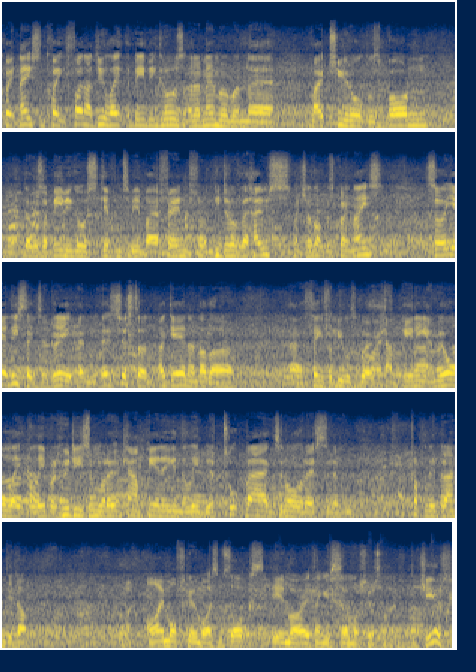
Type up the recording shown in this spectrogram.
quite nice and quite fun. I do like the baby grows. I remember when uh, my two-year-old was born, there was a baby ghost given to me by a friend from leader of the house, which I thought was quite nice. So yeah, these things are great, and it's just a, again another. Uh, thing for people to go out campaigning, and we all like the Labour hoodies when we're out campaigning, and the Labour tote bags and all the rest of it, and properly branded up. Right, I'm off to go and buy some socks. Ian Murray, thank you so much for your time. Cheers.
